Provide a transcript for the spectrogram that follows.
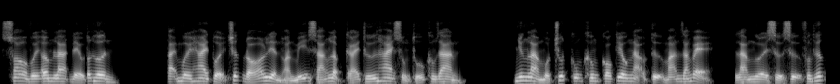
so với âm la đều tốt hơn tại mười hai tuổi trước đó liền hoàn mỹ sáng lập cái thứ hai sủng thú không gian. Nhưng là một chút cũng không có kiêu ngạo tự mãn dáng vẻ, làm người xử sự phương thức,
